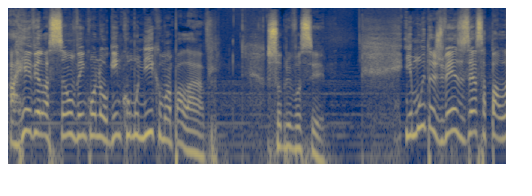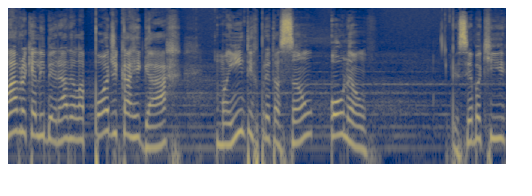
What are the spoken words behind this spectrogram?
a revelação vem quando alguém comunica uma palavra sobre você. E muitas vezes essa palavra que é liberada, ela pode carregar uma interpretação ou não. Perceba que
